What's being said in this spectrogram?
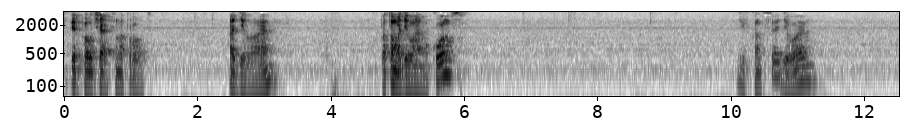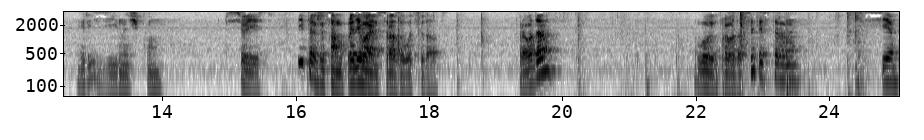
Теперь получается на провод. Одеваем. Потом одеваем конус. И в конце одеваем резиночку. Все есть. И так же самое продеваем сразу вот сюда вот провода. Ловим провода с этой стороны. Все.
